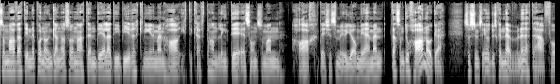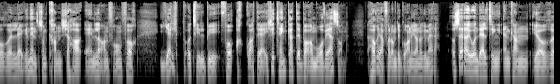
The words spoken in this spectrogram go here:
som vi har vært inne på noen ganger, sånn at en del av de bivirkningene man har etter kreftbehandling, det er sånn som man har. Det er ikke så mye å gjøre med. Men dersom du har noe, så syns jeg jo du skal nevne dette her for legen din, som kanskje har en eller annen form for hjelp å tilby for akkurat det. Ikke tenk at det bare må være sånn. Hør iallfall om det går an å gjøre noe med det. Og så er det jo en del ting en kan gjøre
